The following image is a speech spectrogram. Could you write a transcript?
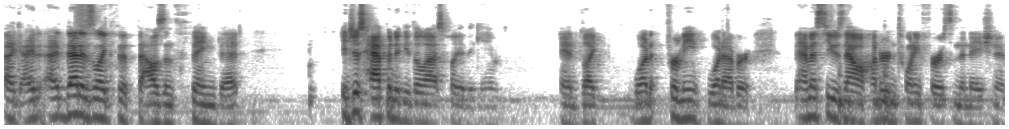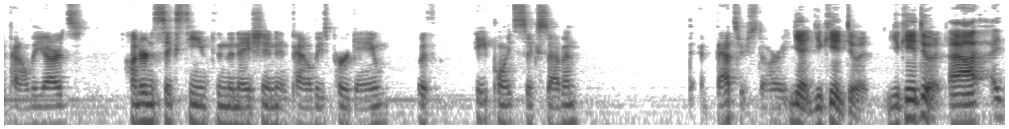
like I, I, that is like the thousandth thing that it just happened to be the last play of the game, and like what for me, whatever. MSU is now 121st in the nation in penalty yards, 116th in the nation in penalties per game with 8.67. That's your story. Yeah, you can't do it. You can't do it. Uh, I,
